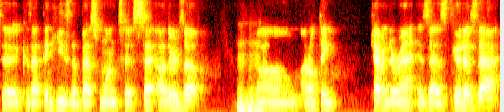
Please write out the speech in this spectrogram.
to because I think he's the best one to set others up. Mm-hmm. Um, I don't think Kevin Durant is as good as that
